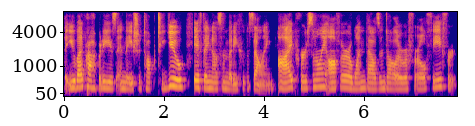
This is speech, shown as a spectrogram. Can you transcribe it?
that you buy properties and they should talk to you if they know somebody who's selling. I personally offer a $1,000 referral fee for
